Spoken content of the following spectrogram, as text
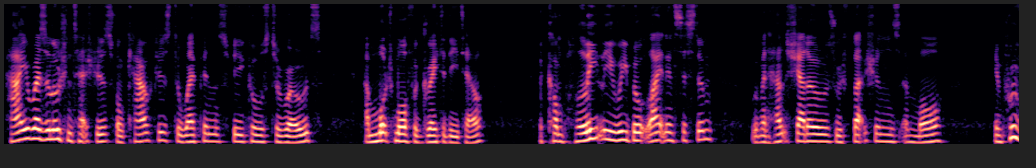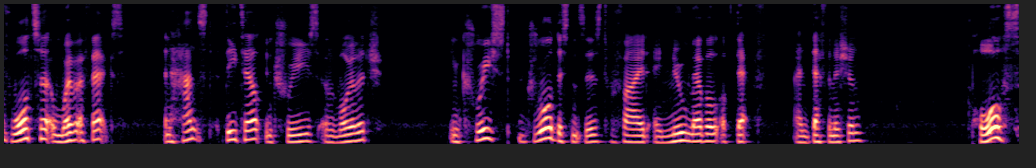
higher resolution textures from characters to weapons, vehicles to roads, and much more for greater detail. A completely rebuilt lighting system with enhanced shadows, reflections, and more. Improved water and weather effects. Enhanced detail in trees and foliage increased draw distances to provide a new level of depth and definition, plus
